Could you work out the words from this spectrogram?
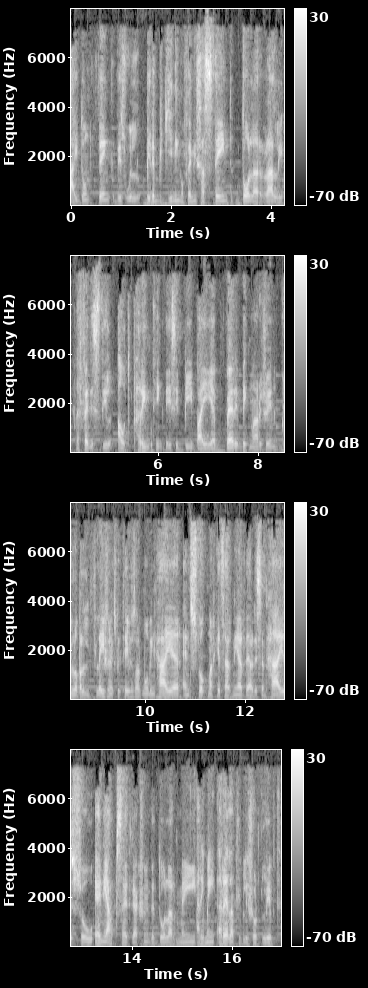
I don't think this will be the beginning of any sustained dollar rally. The Fed is still outprinting the ECB by a very big margin. Global inflation expectations are moving higher and stock markets are near their recent highs, so any upside reaction in the dollar may remain relatively short lived.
